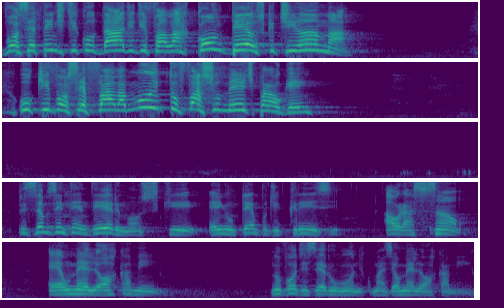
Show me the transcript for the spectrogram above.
Você tem dificuldade de falar com Deus que te ama. O que você fala muito facilmente para alguém. Precisamos entender, irmãos, que em um tempo de crise, a oração é o melhor caminho. Não vou dizer o único, mas é o melhor caminho.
